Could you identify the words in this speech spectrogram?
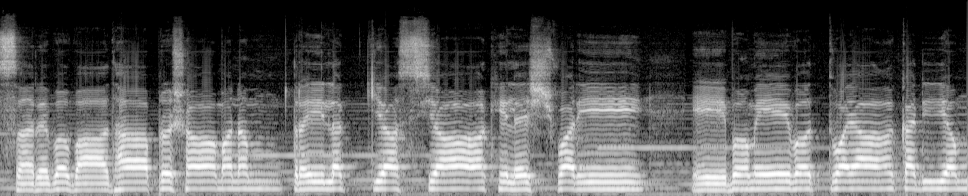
सर्वबाधाप्रशमनं त्रैलक्यस्याखिलेश्वरी एवमेव त्वया कार्यम्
